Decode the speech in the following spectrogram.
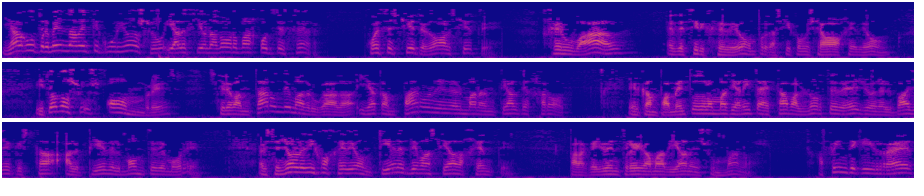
Y algo tremendamente curioso y aleccionador va a acontecer. Jueces 7, 2 al 7. Jerubal, es decir, Gedeón, porque así como se llamaba Gedeón, y todos sus hombres se levantaron de madrugada y acamparon en el manantial de Jarod. El campamento de los madianitas estaba al norte de ellos, en el valle que está al pie del monte de Moré. El Señor le dijo a Gedeón, tienes demasiada gente para que yo entregue a Madián en sus manos, a fin de que Israel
